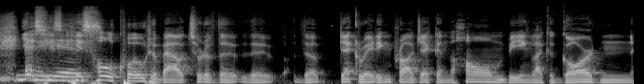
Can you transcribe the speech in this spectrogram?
yes, his, his whole quote about sort of the, the the decorating project and the home being like a garden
